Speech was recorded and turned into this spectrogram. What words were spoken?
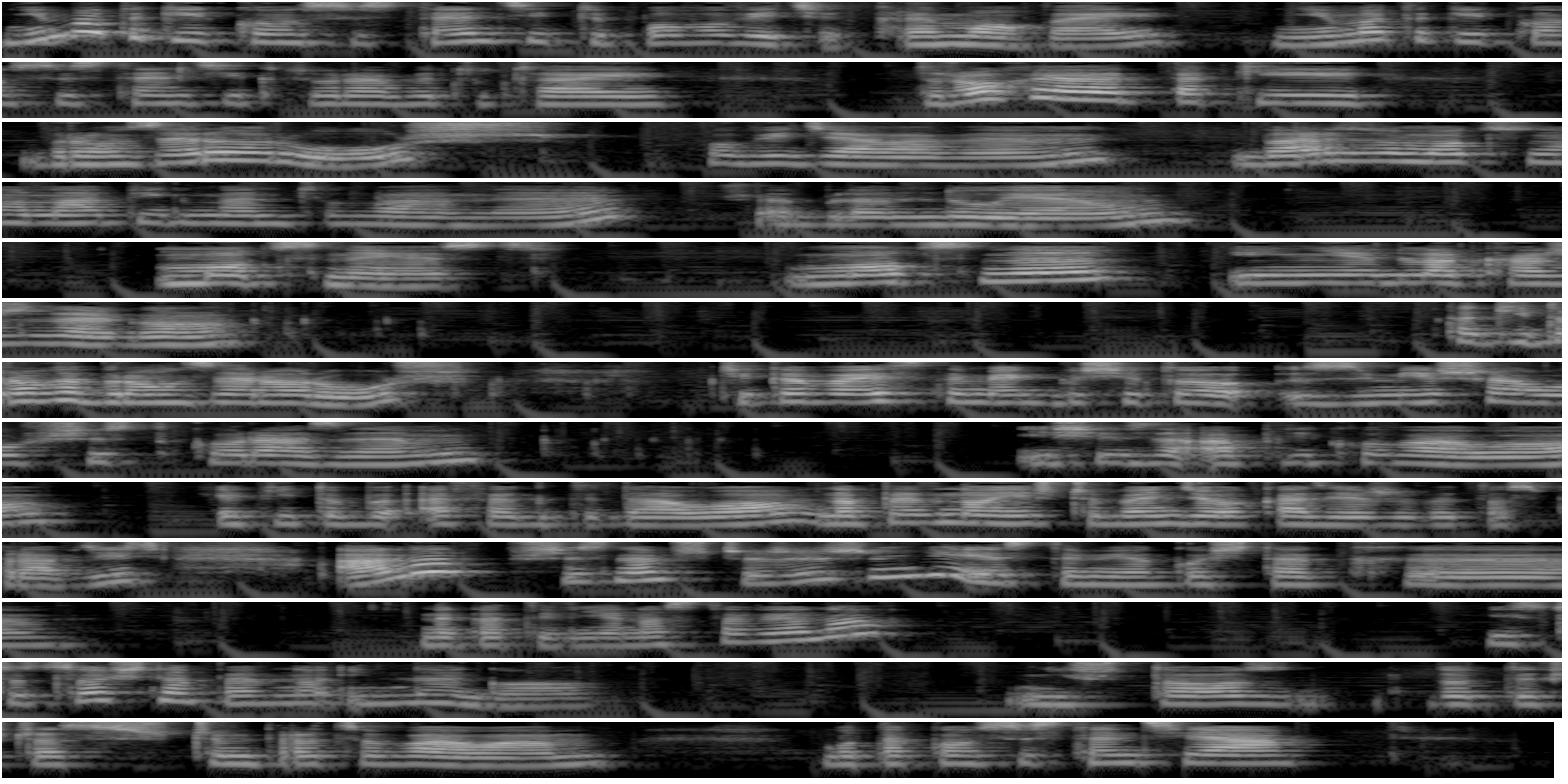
Nie ma takiej konsystencji typowo, wiecie, kremowej. Nie ma takiej konsystencji, która by tutaj trochę taki brązero róż, powiedziałabym. Bardzo mocno napigmentowany. Przeblenduję. Mocny jest. Mocny i nie dla każdego. Taki trochę brązero róż. Ciekawa jestem, jakby się to zmieszało wszystko razem i się zaaplikowało, jaki to by efekt dało. Na pewno jeszcze będzie okazja, żeby to sprawdzić, ale przyznam szczerze, że nie jestem jakoś tak e, negatywnie nastawiona. Jest to coś na pewno innego niż to dotychczas, z czym pracowałam, bo ta konsystencja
